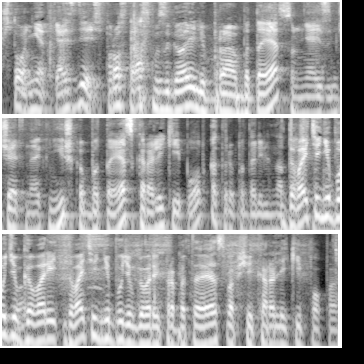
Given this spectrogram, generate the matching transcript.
Что, нет, я здесь. Просто раз мы заговорили про БТС, у меня есть замечательная книжка БТС, короли кей-поп, которые подарили на Давайте не будем говорить, давайте не будем говорить про БТС, вообще короли кей-попа.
